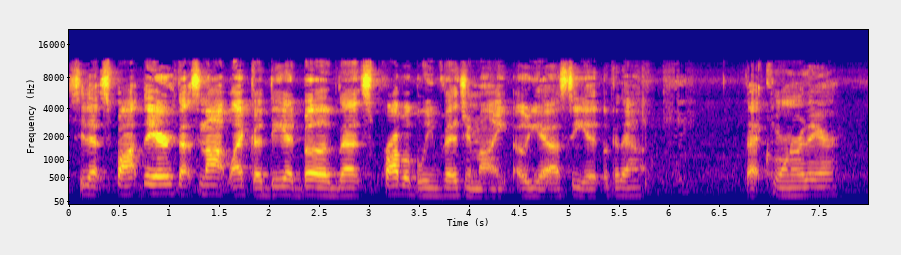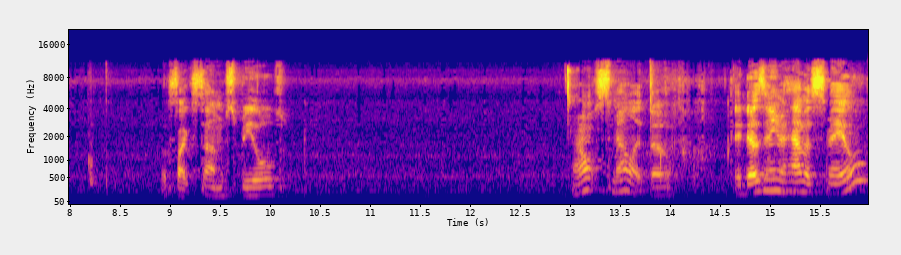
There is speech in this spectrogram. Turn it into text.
See that spot there? That's not like a dead bug. That's probably Vegemite. Oh yeah, I see it. Look at that. That corner there. Looks like some spilled. I don't smell it though. It doesn't even have a smell?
